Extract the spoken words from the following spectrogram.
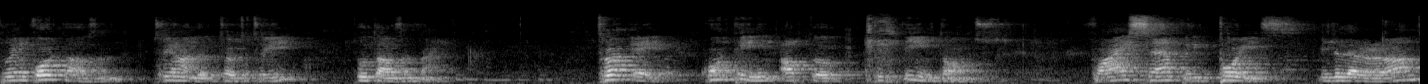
24333 2009. Truck A containing up to 15 tons. Five sampling points middle level around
